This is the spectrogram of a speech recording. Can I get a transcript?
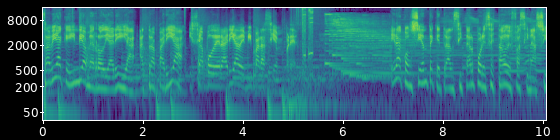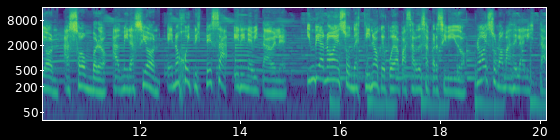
Sabía que India me rodearía, atraparía y se apoderaría de mí para siempre. Era consciente que transitar por ese estado de fascinación, asombro, admiración, enojo y tristeza era inevitable. India no es un destino que pueda pasar desapercibido, no es uno más de la lista,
